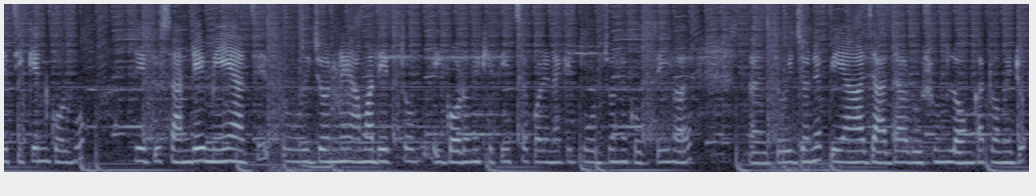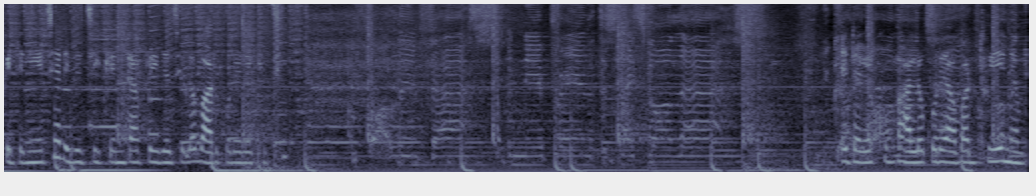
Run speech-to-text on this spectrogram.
যে চিকেন করব, যেহেতু সানডে মেয়ে আছে, তো ওই জন্যে আমাদের তো এই গরমে খেতে ইচ্ছা করে না, কিন্তু ওর জন্য করতেই হয়। তো ওই জন্যে পেঁয়াজ, আদা, রসুন, লঙ্কা, টমেটো কেটে নিয়েছি, আর এই যে চিকেনটা ফ্রিজে ছিল, বার করে রেখেছি। এটাকে খুব ভালো করে আবার ধুয়ে নেব।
